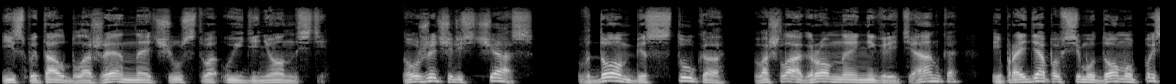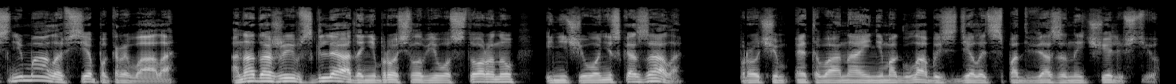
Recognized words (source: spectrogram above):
и испытал блаженное чувство уединенности. Но уже через час в дом без стука вошла огромная негритянка и, пройдя по всему дому, поснимала все покрывала. Она даже и взгляда не бросила в его сторону и ничего не сказала. Впрочем, этого она и не могла бы сделать с подвязанной челюстью.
